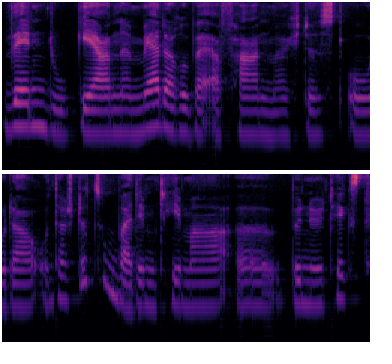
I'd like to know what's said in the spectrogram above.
Wenn du gerne mehr darüber erfahren möchtest oder Unterstützung bei dem Thema äh, benötigst,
